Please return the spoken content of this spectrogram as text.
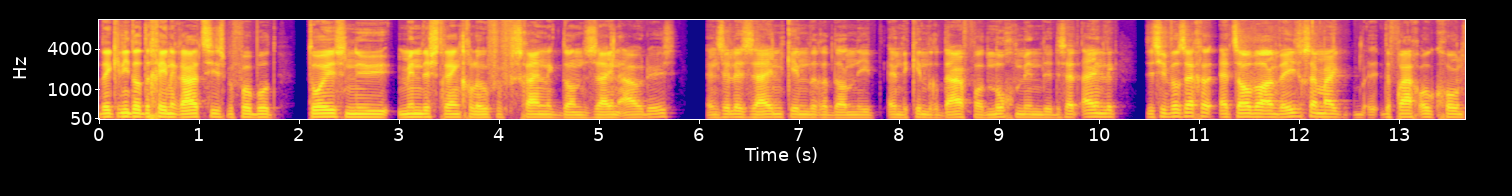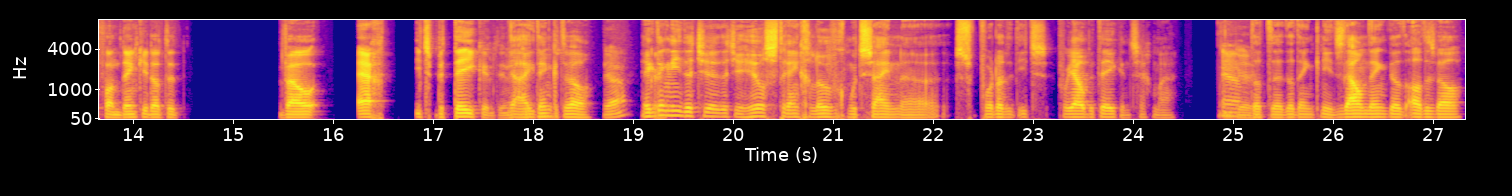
Denk je niet dat de generaties bijvoorbeeld... Toys nu minder streng geloven waarschijnlijk dan zijn ouders. En zullen zijn kinderen dan niet. En de kinderen daarvan nog minder. Dus uiteindelijk... Dus je wil zeggen, het zal wel aanwezig zijn. Maar ik, de vraag ook gewoon van... Denk je dat het wel echt iets betekent? In Ja, ik denk het wel. Ja? Ik denk niet dat je, dat je heel streng gelovig moet zijn eh, voordat het iets voor jou betekent, zeg maar. Ja. Dat, eh, dat denk ik niet. Dus daarom denk ik dat het altijd wel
